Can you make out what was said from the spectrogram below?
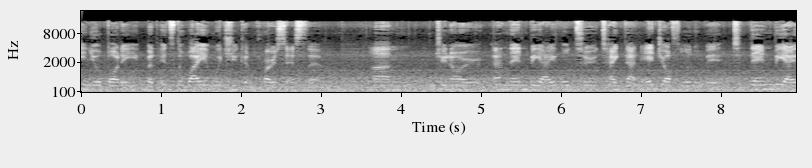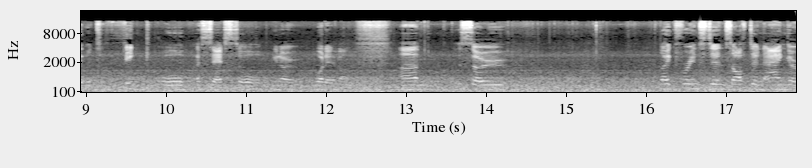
in your body, but it's the way in which you can process them. Um, you know, and then be able to take that edge off a little bit to then be able to think or assess or you know whatever. Um, so like for instance often anger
